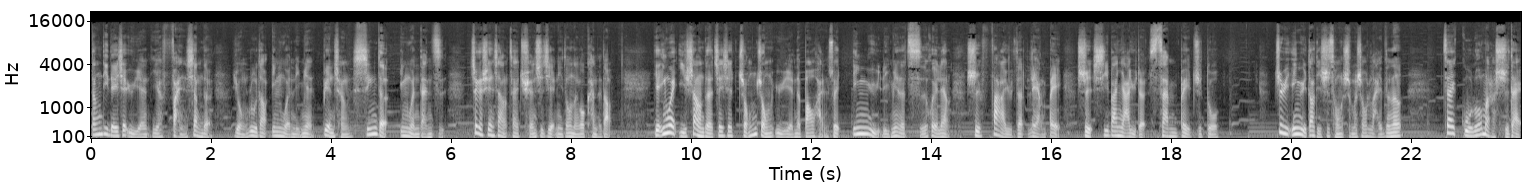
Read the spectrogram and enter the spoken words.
当地的一些语言也反向的涌入到英文里面，变成新的英文单字。这个现象在全世界你都能够看得到。也因为以上的这些种种语言的包含，所以英语里面的词汇量是法语的两倍，是西班牙语的三倍之多。至于英语到底是从什么时候来的呢？在古罗马时代，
